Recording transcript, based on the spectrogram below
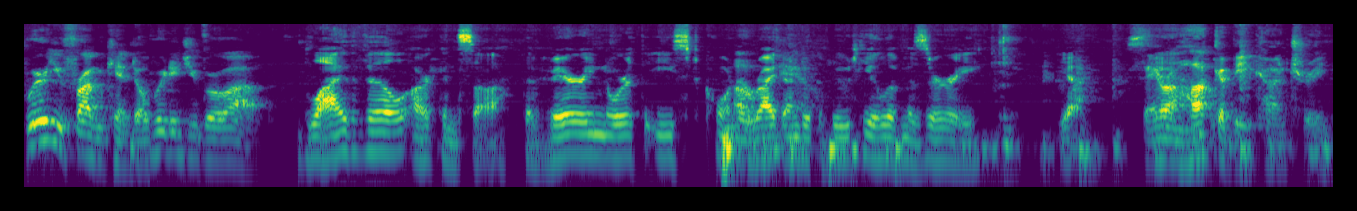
where are you from, Kendall? Where did you grow up? Blytheville, Arkansas, the very northeast corner, oh, right yeah. under the boot heel of Missouri. Yeah, Sarah Huckabee country.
